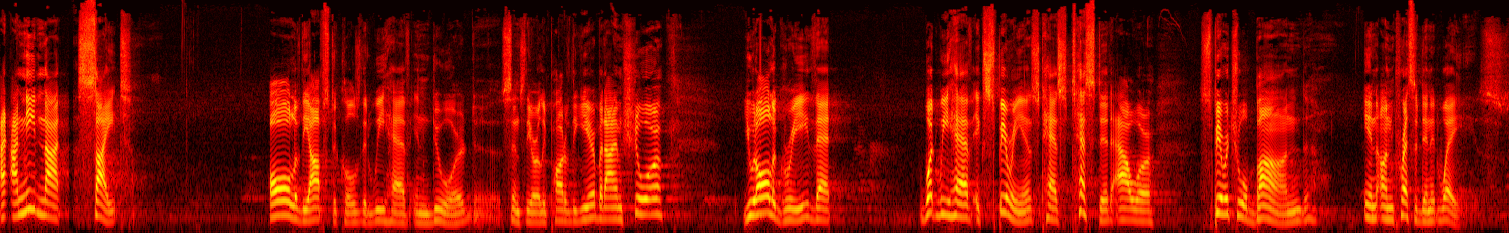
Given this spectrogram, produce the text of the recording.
I, I need not cite all of the obstacles that we have endured uh, since the early part of the year, but I am sure you would all agree that what we have experienced has tested our spiritual bond in unprecedented ways.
